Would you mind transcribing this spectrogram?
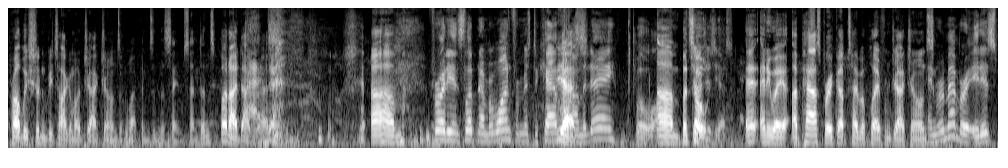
Probably shouldn't be talking about Jack Jones and weapons in the same sentence, but I digress. um, Freudian slip number one from Mr. Cadillac Yes. on the day. Um, but so yes. a- anyway, a pass breakup type of play from Jack Jones. And remember, it is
